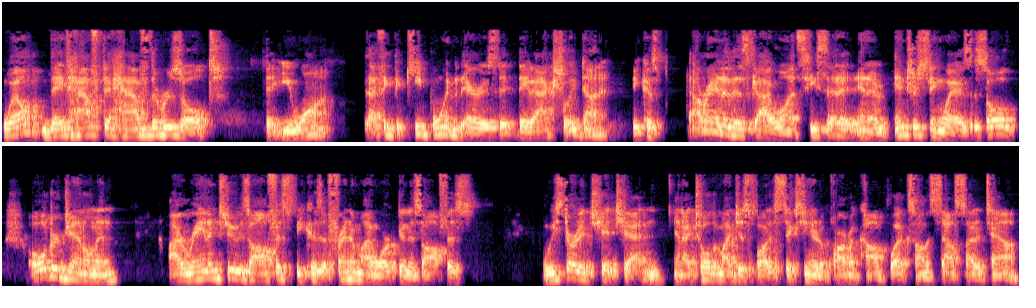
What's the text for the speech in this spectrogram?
Well, they'd have to have the result that you want. I think the key point there is that they've actually done it because I ran into this guy once. He said it in an interesting way. As this old older gentleman, I ran into his office because a friend of mine worked in his office. We started chit chatting, and I told him I just bought a six unit apartment complex on the south side of town.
